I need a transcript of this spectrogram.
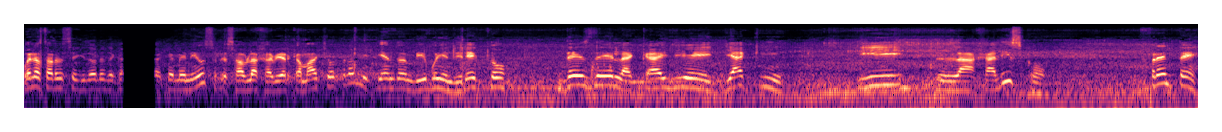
Buenas tardes seguidores de KGM News, les habla Javier Camacho transmitiendo en vivo y en directo desde la calle Yaqui y la Jalisco frente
